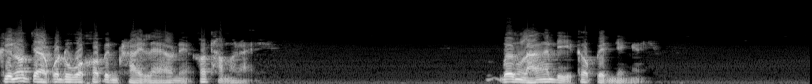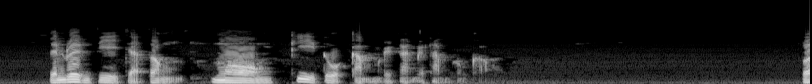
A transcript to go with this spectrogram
คือนอกจากว่าดูว่าเขาเป็นใครแล้วเนี่ยเขาทำอะไร เบื้องหลังอดีตเขาเป็นยังไง เป็นเรื่องที่จะต้องมองที่ตัวกรรมในการกระทำของเขาเพราะ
